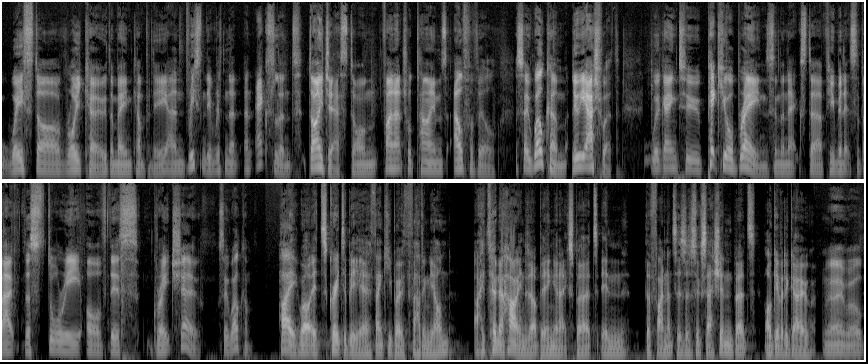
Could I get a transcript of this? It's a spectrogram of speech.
Waystar Royco, the main company, and recently written an, an excellent digest on Financial Times Alphaville. So, welcome, Louis Ashworth we're going to pick your brains in the next uh, few minutes about the story of this great show. So, welcome. Hi, well, it's great to be here. Thank you both for having me on. I don't know how I ended up being an expert in the finances of succession, but I'll give it a go. well,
